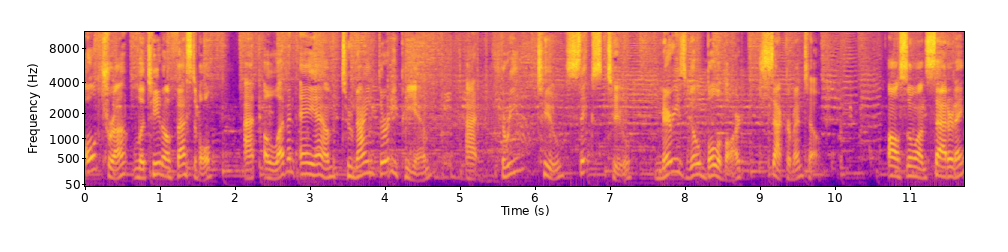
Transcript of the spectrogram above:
Ultra Latino Festival at 11 a.m. to 9:30 p.m. at 3262 Marysville Boulevard, Sacramento. Also on Saturday,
